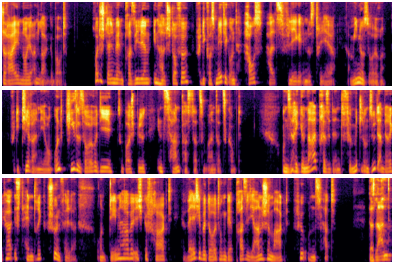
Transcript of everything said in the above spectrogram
drei neue Anlagen gebaut. Heute stellen wir in Brasilien Inhaltsstoffe für die Kosmetik- und Haushaltspflegeindustrie her. Aminosäure für die Tierernährung und Kieselsäure, die zum Beispiel in Zahnpasta zum Einsatz kommt. Unser Regionalpräsident für Mittel- und Südamerika ist Hendrik Schönfelder. Und den habe ich gefragt, welche Bedeutung der brasilianische Markt für uns hat. Das Land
